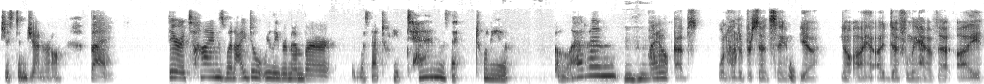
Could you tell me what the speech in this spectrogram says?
just in general. But there are times when I don't really remember. Was that 2010? Was that 2011? Mhm. I don't. Abs. One hundred percent same. Yeah. No, I I definitely have that. I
